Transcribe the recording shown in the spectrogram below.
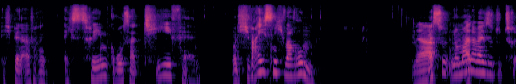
ich bin einfach ein extrem großer Tee-Fan. Und ich weiß nicht warum. Ja, Weißt du, normalerweise du, tr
